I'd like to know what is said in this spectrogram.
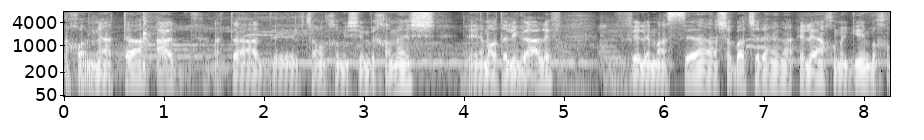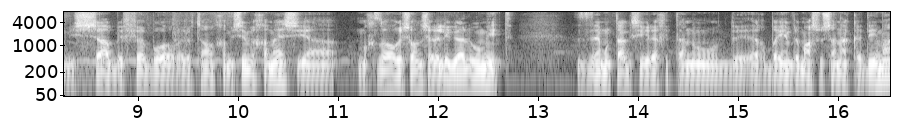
נכון, מעתה עד, עתה עד 1955, אמרת ליגה א', ולמעשה השבת שאליה אנחנו מגיעים בחמישה בפברואר 1955 היא המחזור הראשון של הליגה הלאומית. זה מותג שילך איתנו עוד 40 ומשהו שנה קדימה.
